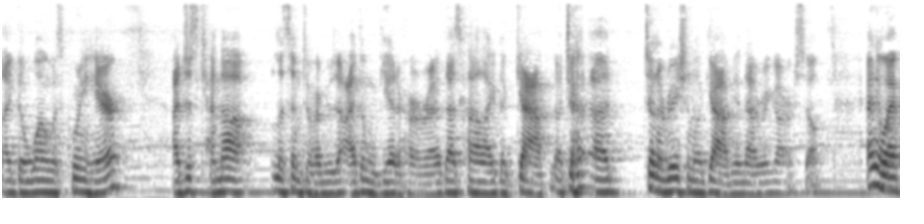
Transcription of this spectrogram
like the one with green hair. I just cannot listen to her music, I don't get her, right? That's kind of like the gap, a, a generational gap in that regard. So, anyway,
